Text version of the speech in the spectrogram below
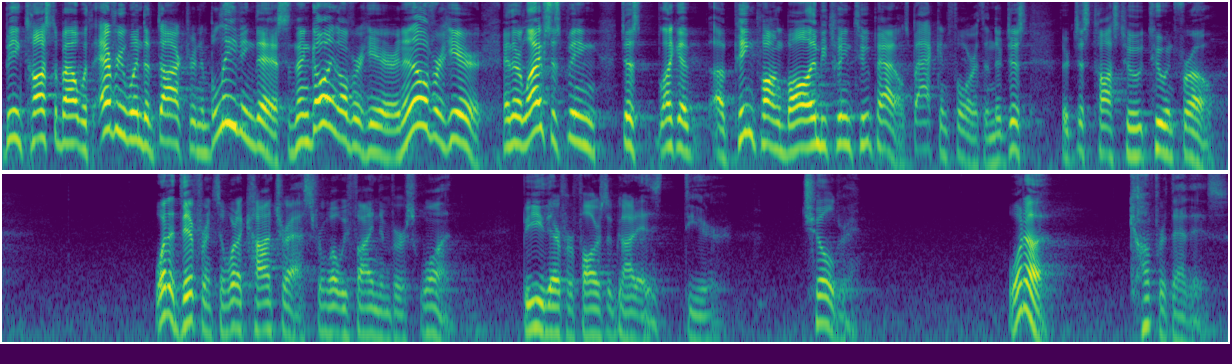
being tossed about with every wind of doctrine and believing this and then going over here and then over here. And their life's just being just like a, a ping pong ball in between two paddles, back and forth. And they're just, they're just tossed to, to and fro. What a difference and what a contrast from what we find in verse 1. Be therefore followers of God as dear children. What a comfort that is.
